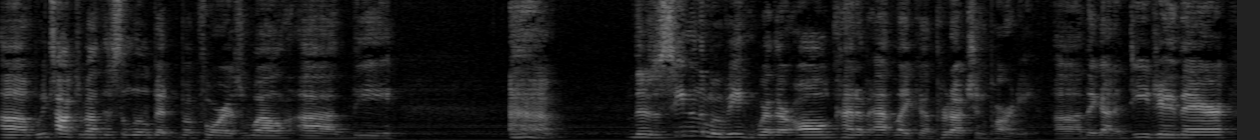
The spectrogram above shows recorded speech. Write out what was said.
um, we talked about this a little bit before as well. Uh, the there's a scene in the movie where they're all kind of at like a production party. Uh, they got a DJ there,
